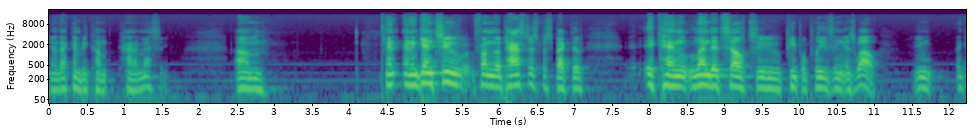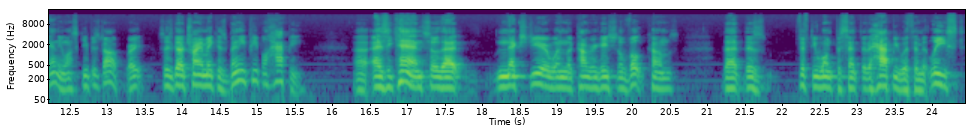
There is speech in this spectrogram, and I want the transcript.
you know, that can become kind of messy. Um, and, and again, too, from the pastor's perspective, it can lend itself to people pleasing as well. You, again, he wants to keep his job, right? So he's got to try and make as many people happy uh, as he can so that next year when the congregational vote comes, that there's 51% that are happy with him at least,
